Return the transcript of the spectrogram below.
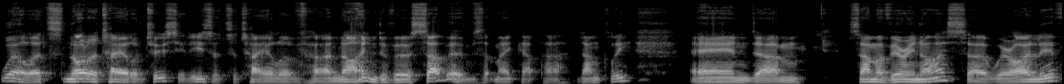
Well, it's not a tale of two cities, it's a tale of uh, nine diverse suburbs that make up uh, Dunkley. And um, some are very nice, uh, where I live,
